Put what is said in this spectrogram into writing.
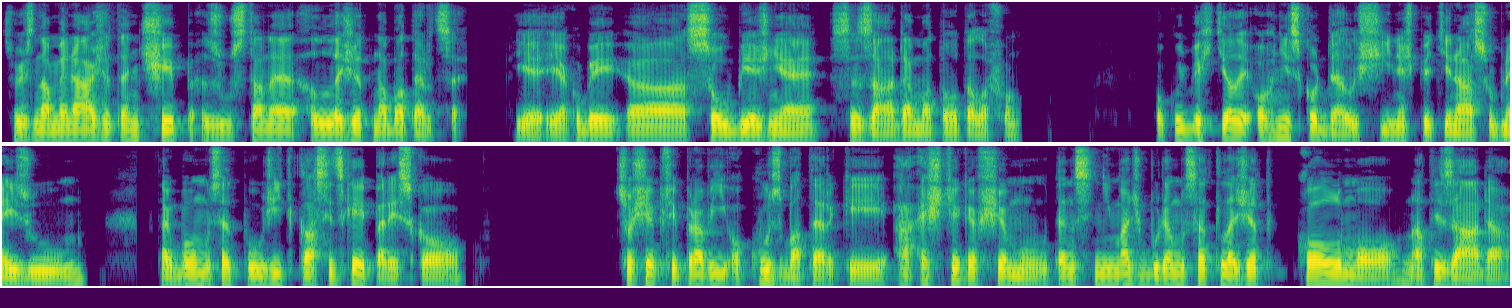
což znamená, že ten čip zůstane ležet na baterce. Je jakoby uh, souběžně se zádama toho telefonu. Pokud by chtěli ohnisko delší než pětinásobný zoom, tak budou muset použít klasický periskop, což je připraví o kus baterky a ještě ke všemu ten snímač bude muset ležet kolmo na ty záda.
